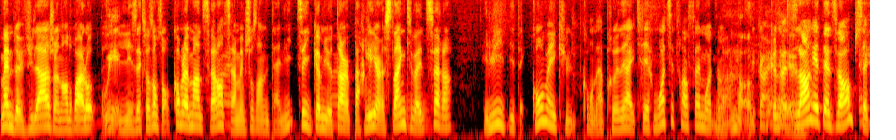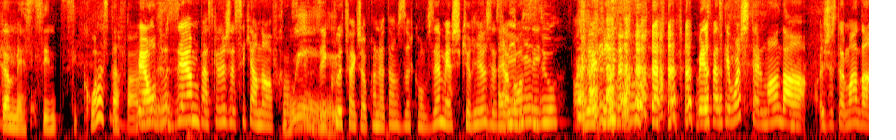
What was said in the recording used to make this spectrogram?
même d'un village, d'un endroit à l'autre, Oui. les expressions sont complètement différentes. C'est la même chose en Italie. Tu sais, comme il y a un parler, un slang qui va être différent. Et lui, il était convaincu qu'on apprenait à écrire moitié français, moitié anglais. Wow. C'est quand même Que notre langue était différente, puis j'étais comme, mais c'est c'est quoi cette affaire? Mais on vous aime parce que là, je sais qu'il y en a en France qui nous écoutent, fait que je vais prendre le temps de vous dire qu'on vous aime, mais je suis curieuse de Allez, savoir. si- bisous. Allez, bisous. mais c'est parce que moi, je suis tellement dans. Justement, dans.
